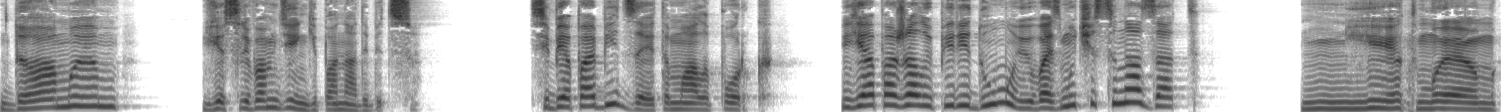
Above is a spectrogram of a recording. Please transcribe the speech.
Да, мэм, если вам деньги понадобятся. Тебя побить за это мало, Порк. Я, пожалуй, передумаю и возьму часы назад». «Нет, мэм,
